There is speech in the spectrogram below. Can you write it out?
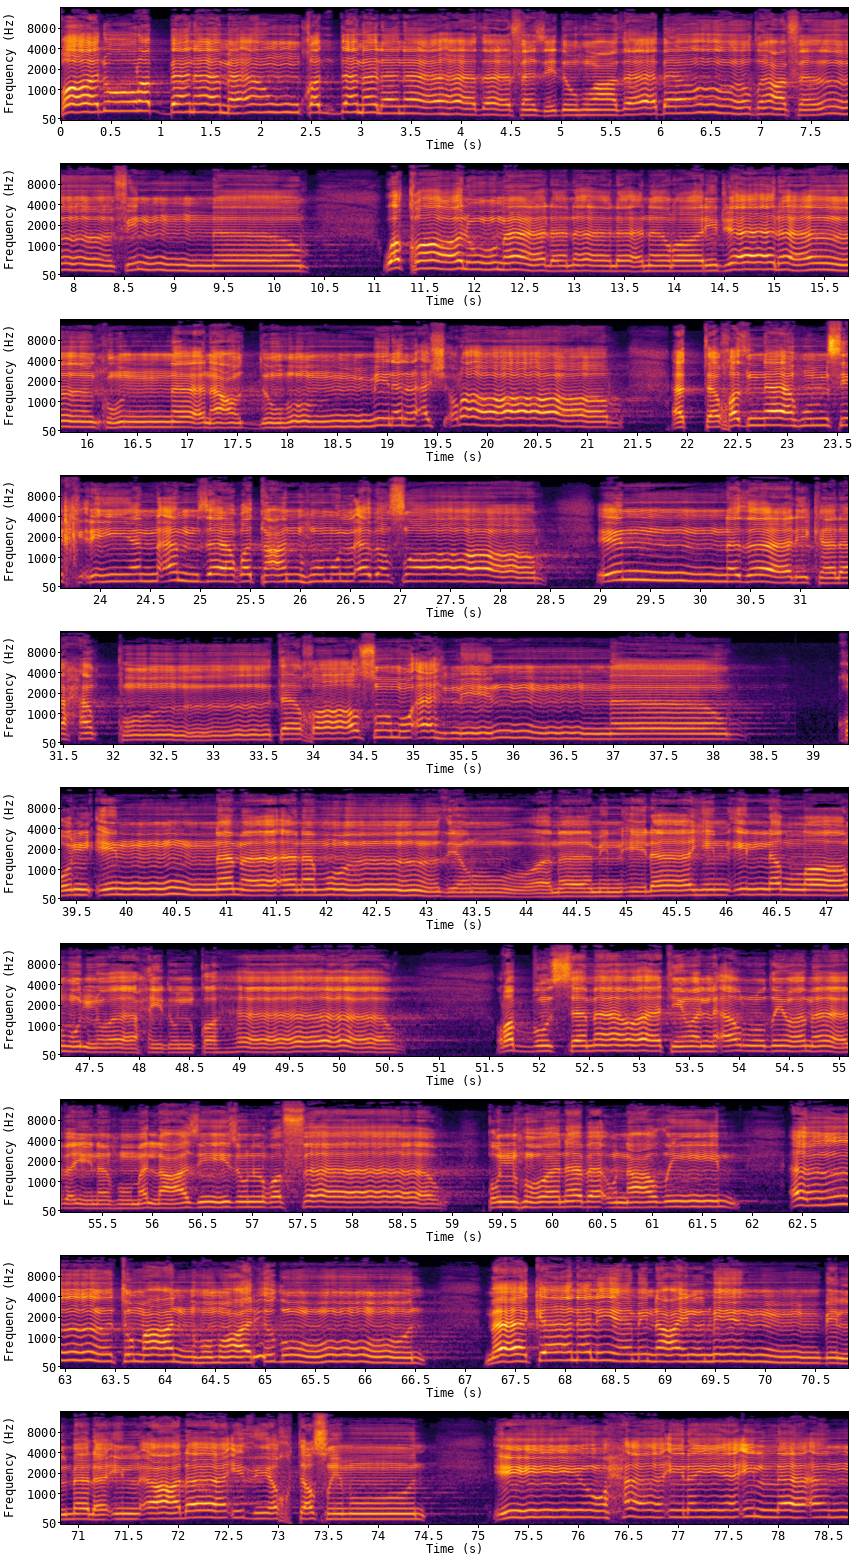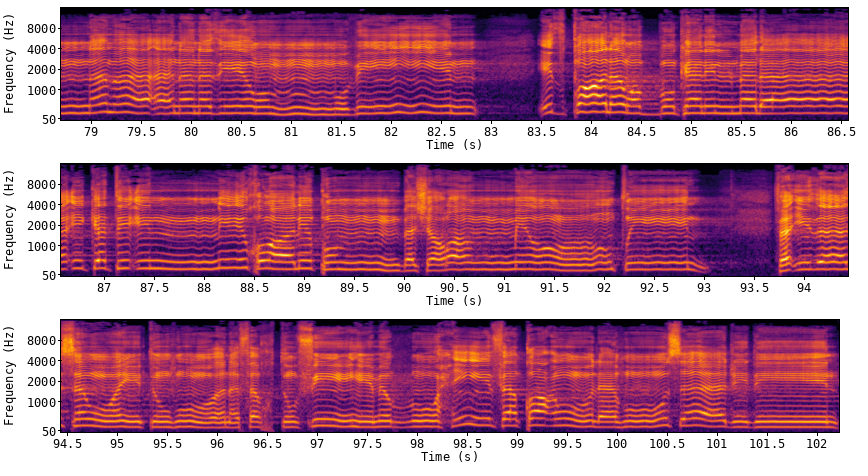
قالوا ربنا من قدم لنا هذا فزده عذابا ضعفا في النار. وقالوا ما لنا لا نرى رجالا كنا نعدهم من الأشرار. أتخذناهم سخريا أم زاغت عنهم الأبصار؟ إن ذلك لحق تخاصم أهل النار. قل إنما أنا منذر وما من إله إلا الله الواحد القهار. رب السماوات والارض وما بينهما العزيز الغفار قل هو نبا عظيم أنتم عنه معرضون ما كان لي من علم بالملا الاعلى اذ يختصمون إن يوحى إلي إلا أنما أنا نذير مبين. إذ قال ربك للملائكة إني خالق بشرا من طين. فإذا سويته ونفخت فيه من روحي فقعوا له ساجدين.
